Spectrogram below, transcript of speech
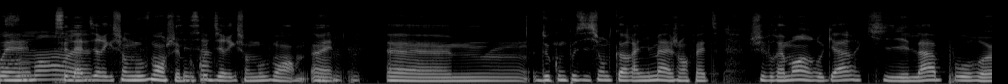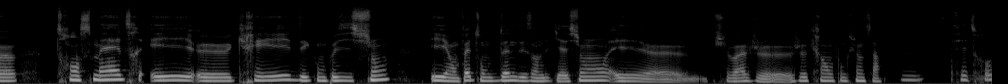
ouais. mouvement. C'est de la direction de mouvement. Je fais beaucoup ça. de direction de mouvement. hein. Ouais. mm, mm, mm. Euh, de composition de corps à l'image, en fait. Je suis vraiment un regard qui est là pour euh, transmettre et euh, créer des compositions. Et en fait, on me donne des indications et tu vois, je, je crée en fonction de ça. C'est trop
